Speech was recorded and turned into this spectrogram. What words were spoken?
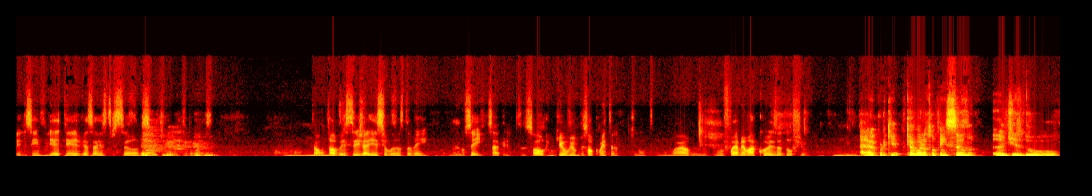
Ele sempre teve essa restrição de ser e tudo mais. Então talvez seja esse o lance também. Eu não sei, sabe? Só o que eu vi o pessoal comentando. Que não, não, é, não foi a mesma coisa do filme. É, porque, porque agora eu tô pensando, antes do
